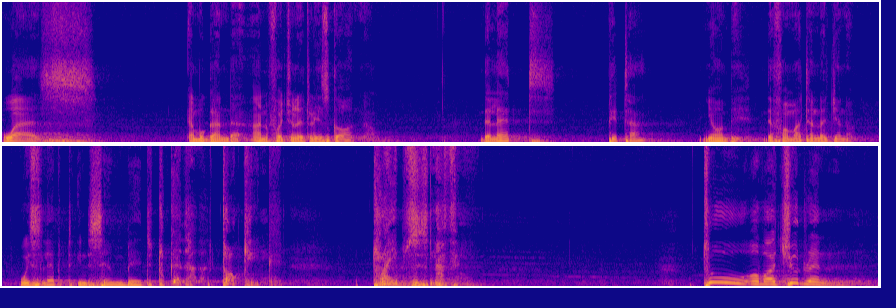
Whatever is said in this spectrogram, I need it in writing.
was a Muganda, unfortunately, is gone. The late Peter Nyombi, the former Attorney General, we slept in the same bed together, talking. Tribes is nothing. Two of our children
